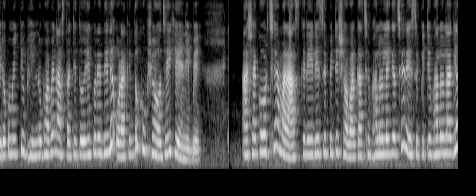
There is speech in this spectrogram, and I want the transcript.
এরকম একটি ভিন্নভাবে নাস্তাটি তৈরি করে দিলে ওরা কিন্তু খুব সহজেই খেয়ে নেবে। আশা করছি আমার আজকের এই রেসিপিটি সবার কাছে ভালো লেগেছে। রেসিপিটি ভালো লাগলে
